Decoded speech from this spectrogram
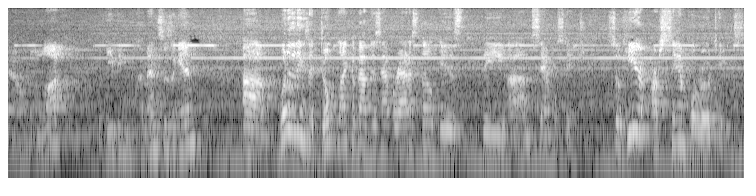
now unlock, the beeping commences again. Um, one of the things I don't like about this apparatus though is the um, sample stage. So here our sample rotates.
